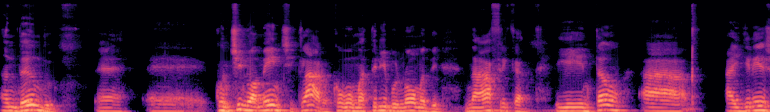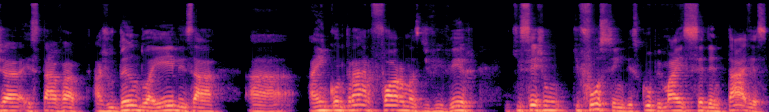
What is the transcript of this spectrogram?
andando é, é, continuamente, claro, como uma tribo nômade na África. E então a, a igreja estava ajudando a eles a, a, a encontrar formas de viver que sejam, que fossem, desculpe, mais sedentárias,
